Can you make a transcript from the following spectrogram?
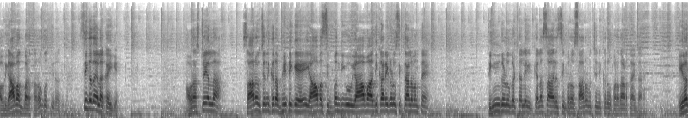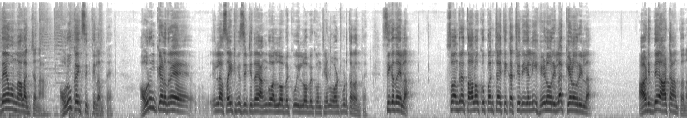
ಅವ್ರು ಯಾವಾಗ ಬರ್ತಾರೋ ಗೊತ್ತಿರೋದಿಲ್ಲ. ಸಿಗದ ಇಲ್ಲ ಕೈಗೆ. ಅವರಷ್ಟೇ ಅಲ್ಲ, ಸಾರ್ವಜನಿಕರ ಭೇಟಿಗೆ ಯಾವ ಸಿಬ್ಬಂದಿಯೂ ಯಾವ ಅಧಿಕಾರಿಗಳು ಸಿಗ್ತಾ ಇಲ್ಲವಂತೆ. ತಿಂಗಳುಗಟ್ಟಲೆ ಕೆಲಸ ಅರಿಸಿ ಬರೋ ಸಾರ್ವಜನಿಕರು ಪರದಾಡ್ತಾ ಇದ್ದಾರೆ. ಇರದೇ ಒಂದು ನಾಲ್ಕು ಜನ, ಅವರೂ ಕೈಗೆ ಸಿಗ್ತಿಲ್ಲಂತೆ. ಅವ್ರನ್ನ ಕೇಳಿದ್ರೆ ಇಲ್ಲ ಸೈಟ್ ವಿಸಿಟ್ ಇದೆ, ಹಂಗೋ ಅಲ್ಲೋಬೇಕು ಇಲ್ಲೋಬೇಕು ಅಂತ ಹೇಳಿ ಹೊರಟ್ಬಿಡ್ತಾರಂತೆ. ಸಿಗದೇ ಇಲ್ಲ. ಸೊ ಅಂದರೆ ತಾಲೂಕು ಪಂಚಾಯತಿ ಕಚೇರಿಯಲ್ಲಿ ಹೇಳೋರಿಲ್ಲ, ಕೇಳೋರಿಲ್ಲ. ಆಡಿದ್ದೇ ಆಟ ಅಂತನ?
